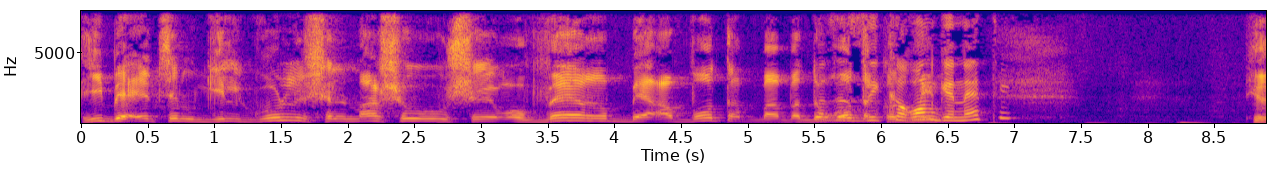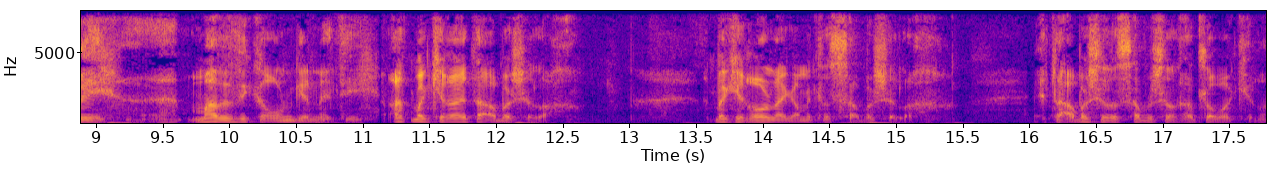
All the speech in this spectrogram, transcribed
היא בעצם גלגול של משהו שעובר באבות, בדורות הקודמים. זה זיכרון גנטי? תראי, מה זה זיכרון גנטי? את מכירה את האבא שלך. את מכירה אולי גם את הסבא שלך. את האבא של הסבא שלך את לא מכירה.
